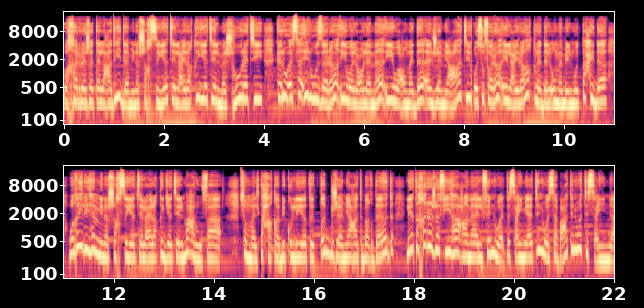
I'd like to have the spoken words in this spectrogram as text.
وخرجت العديد من الشخصيات العراقية المشهورة كرؤساء الوزراء والعلماء وعمداء الجامعات وسفراء العراق لدى الأمم المتحدة وغيرهم من الشخصيات العراقية المعروفة ثم التحق بكلية الطب جامعة بغداد ليتخرج فيها عام 1997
